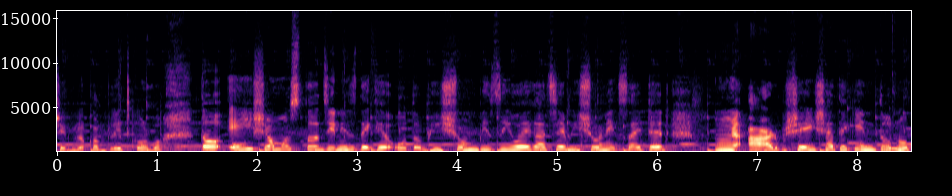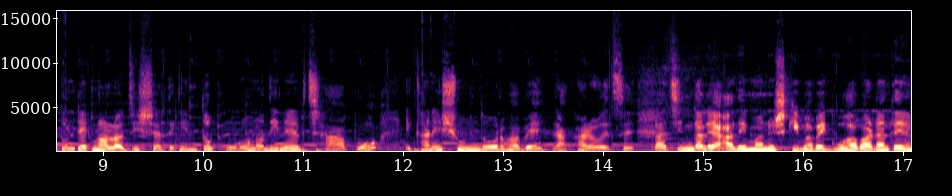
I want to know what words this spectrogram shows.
সেগুলো কমপ্লিট করব। তো এই সমস্ত জিনিস দেখে ও তো ভীষণ বিজি হয়ে গেছে, ভীষণ এক্সাইটেড আর সেই সাথে কিন্তু নতুন টেকনোলজির সাথে কিন্তু পুরোনো দিনের ছাপও এখানে সুন্দরভাবে রাখা রয়েছে। প্রাচীনকালে আদিম মানুষ কীভাবে গুহা বানাতেন,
